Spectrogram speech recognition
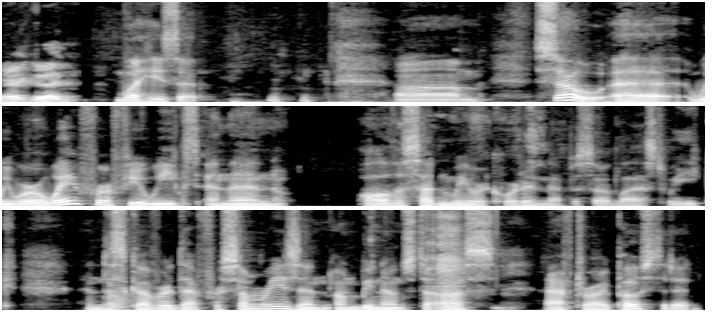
Very good. What he said. Um, so uh, we were away for a few weeks, and then all of a sudden, we recorded an episode last week and discovered that for some reason, unbeknownst to us, after I posted it,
